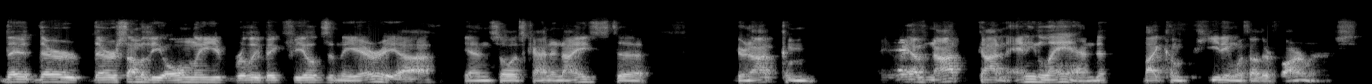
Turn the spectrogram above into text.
they, they're they're some of the only really big fields in the area, and so it's kind of nice to you're not com- I have not gotten any land by competing with other farmers.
